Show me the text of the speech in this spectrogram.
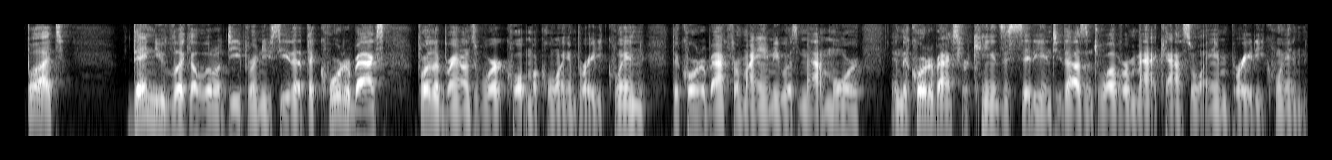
But then you look a little deeper and you see that the quarterbacks for the Browns were Colt McCoy and Brady Quinn. The quarterback for Miami was Matt Moore. And the quarterbacks for Kansas City in 2012 were Matt Cassel and Brady Quinn.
